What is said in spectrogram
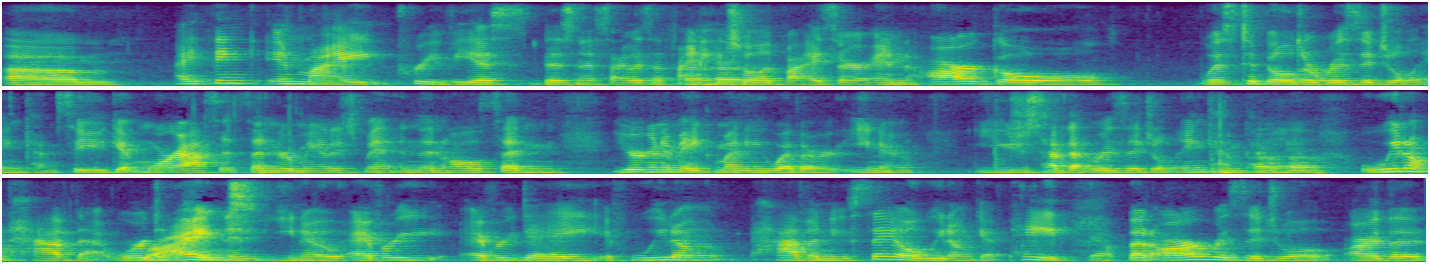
um, I think in my previous business, I was a Uh-huh. financial advisor, and our goal was to build a residual income. So you get more assets under management, and then all of a sudden you're going to make money whether you know you just have that residual income coming in. Uh-huh. Well, we don't have that. We're Right. dependent. You know, every every day if we don't have a new sale, we don't get paid. Yep. But our residual are the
